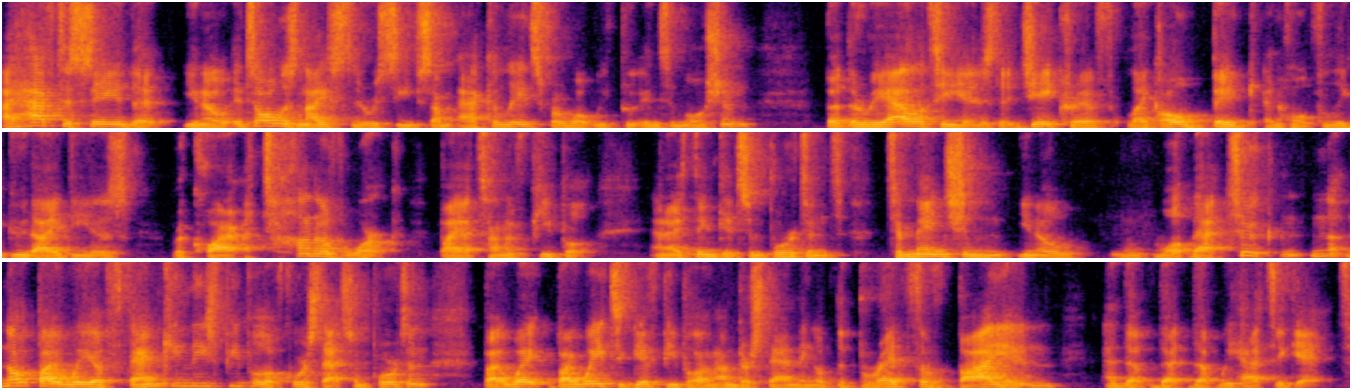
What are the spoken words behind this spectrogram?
I, have to say that, you know, it's always nice to receive some accolades for what we've put into motion. But the reality is that JCRIF, like all big and hopefully good ideas, require a ton of work by a ton of people. And I think it's important to mention, you know, what that took, not by way of thanking these people, of course that's important, but way, by way to give people an understanding of the breadth of buy-in and that, that, that we had to get.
